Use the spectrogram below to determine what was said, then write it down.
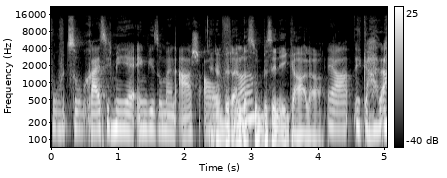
wozu reiße ich mir hier irgendwie so meinen Arsch auf. Ja, dann wird ne? einem das so ein bisschen egaler. Ja, egaler.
